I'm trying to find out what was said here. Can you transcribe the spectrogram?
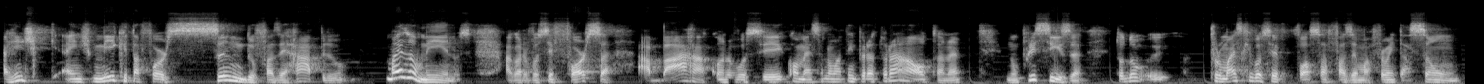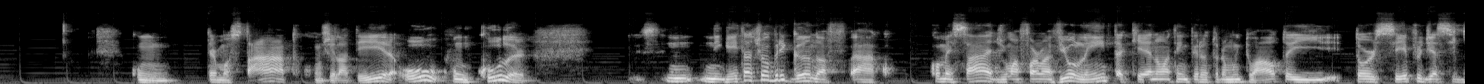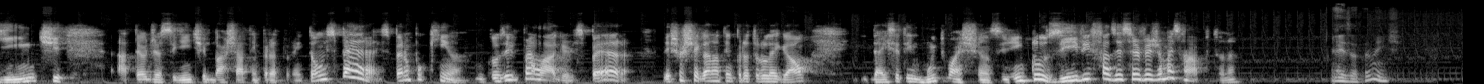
A gente, a gente meio que está forçando fazer rápido, mais ou menos. Agora, você força a barra quando você começa numa temperatura alta, né? Não precisa. Todo, por mais que você possa fazer uma fermentação com termostato, com geladeira ou com cooler, ninguém está te obrigando a, a, começar de uma forma violenta, que é numa temperatura muito alta, e torcer para o dia seguinte, até o dia seguinte, baixar a temperatura. Então espera, espera um pouquinho. Inclusive para lager, espera. Deixa chegar na temperatura legal, daí você tem muito mais chance de, inclusive, fazer cerveja mais rápido, né? É, exatamente.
